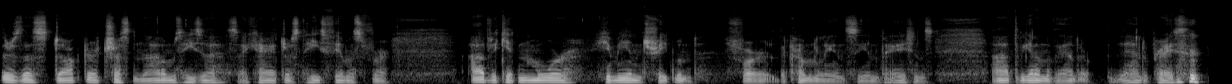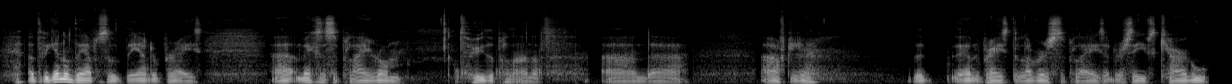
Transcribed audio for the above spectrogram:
there's this doctor Tristan Adams. He's a psychiatrist. He's famous for advocating more humane treatment for the criminally insane patients. Uh, at the beginning of the, enter- the Enterprise, at the beginning of the episode, the Enterprise uh, makes a supply run to the planet, and uh, after the, the Enterprise delivers supplies, it receives cargo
